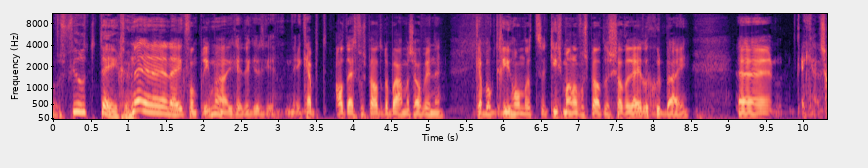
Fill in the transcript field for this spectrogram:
Viel het tegen? Nee, nee, nee, nee ik vond het prima. Ik, ik, ik, heb het altijd voorspeld dat Obama zou winnen. Ik heb ook 300 kiesmannen voorspeld, dus ik zat er redelijk goed bij. Uh, Kijk, hij is,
